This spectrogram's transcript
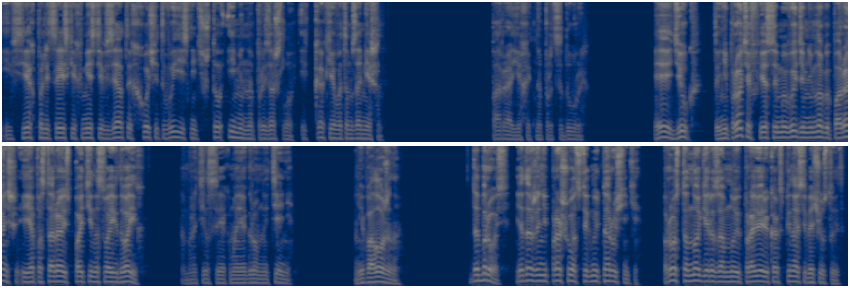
и всех полицейских вместе взятых хочет выяснить, что именно произошло и как я в этом замешан. Пора ехать на процедуры. «Эй, Дюк, «Ты не против, если мы выйдем немного пораньше, и я постараюсь пойти на своих двоих?» Обратился я к моей огромной тени. «Не положено». «Да брось, я даже не прошу отстегнуть наручники. Просто ноги разомну и проверю, как спина себя чувствует».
